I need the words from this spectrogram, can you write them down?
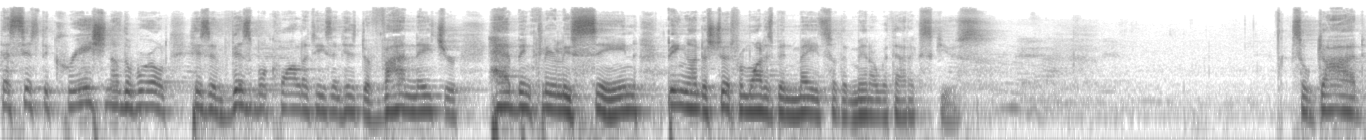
That since the creation of the world, his invisible qualities and his divine nature have been clearly seen, being understood from what has been made, so that men are without excuse. So God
